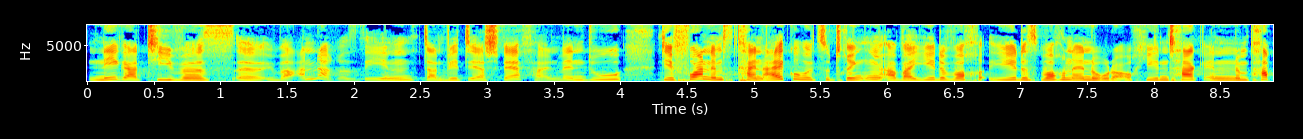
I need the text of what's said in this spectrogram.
Negatives äh, über andere sehen, dann wird dir schwerfallen. Wenn du dir vornimmst, keinen Alkohol zu trinken, aber jede Woche, jedes Wochenende oder auch jeden Tag in einem Pub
